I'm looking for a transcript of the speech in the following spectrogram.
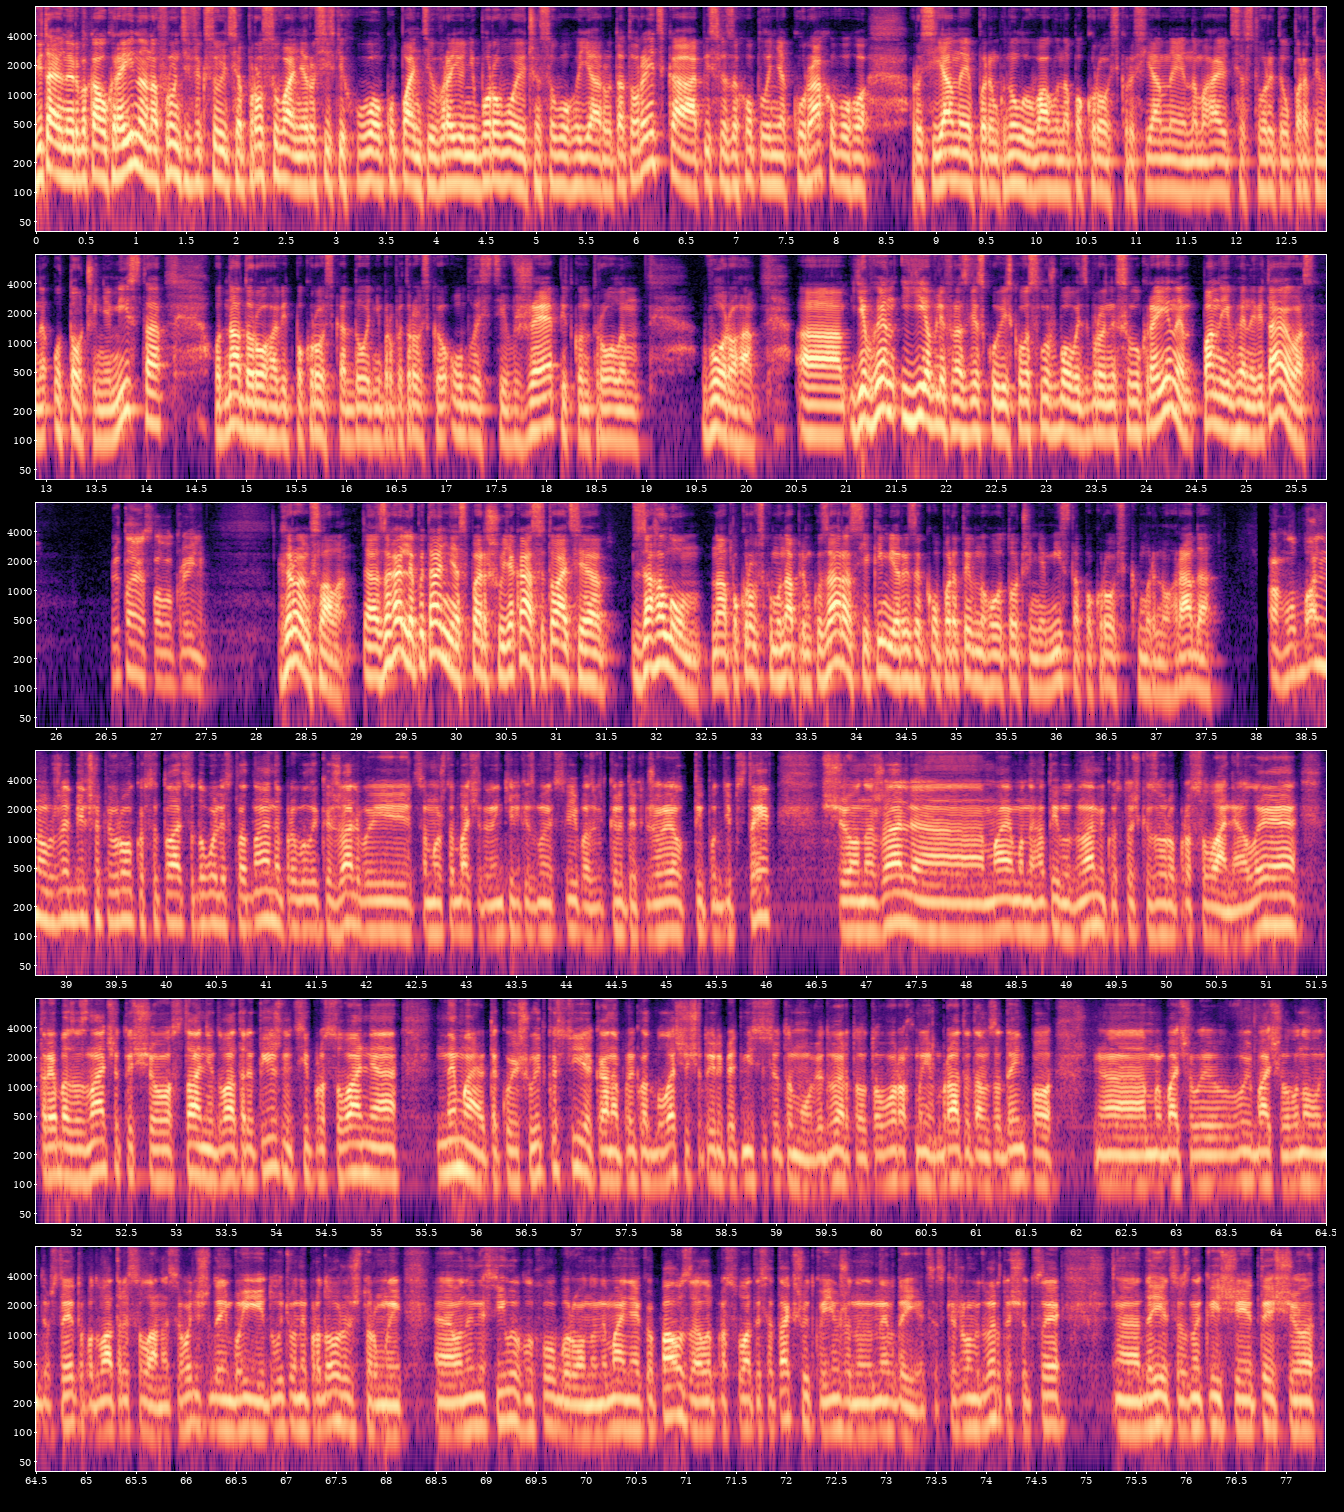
Вітаю на РБК Україна. На фронті фіксується просування російських окупантів в районі Борової, Часового Яру та Торецька. А після захоплення Курахового росіяни перемкнули увагу на Покровськ. Росіяни намагаються створити оперативне оточення міста. Одна дорога від Покровська до Дніпропетровської області вже під контролем. Ворога Євген Ієвлів на зв'язку, військовослужбовець збройних сил України. Пане Євгене, вітаю вас. Вітаю, слава Україні. Героям слава. Е, Загальне питання спершу: яка ситуація загалом на Покровському напрямку зараз? Яким є ризик оперативного оточення міста Покровськ, Мирнограда? А глобально вже більше півроку ситуація доволі складна. і, На превеликий жаль, ви це можете бачити не тільки з моїх слів, а з відкритих джерел типу State, що на жаль е, маємо негативну динаміку з точки зору просування. Але треба зазначити, що останні 2-3 тижні ці просування не мають такої швидкості, яка, наприклад, була ще 4-5 місяців тому. Відверто то ворог міг брати там за день по е, ми бачили, ви бачили в оновленні Депстейту по 2-3 села. На сьогоднішній день бої йдуть. Вони продовжують штурми. Е, Вони не сіли в глуху оборону. Немає ніякої паузи, але просуватися так швидко їм вже не, не вдається. Скажу вам відверто, що це е, дається ознаки ще те, що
